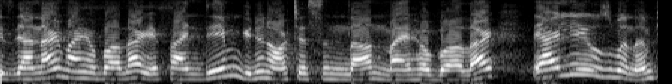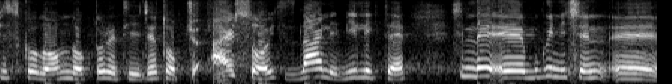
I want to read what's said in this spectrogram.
izleyenler merhabalar efendim. Günün ortasından merhabalar. Değerli uzmanım, psikoloğum Doktor Hatice Topçu Ersoy sizlerle birlikte. Şimdi e, bugün için e,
